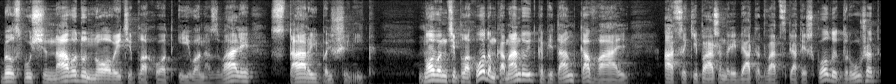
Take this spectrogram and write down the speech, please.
был спущен на воду новый теплоход, и его назвали «Старый большевик». Новым теплоходом командует капитан Коваль, а с экипажем ребята 25-й школы дружат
